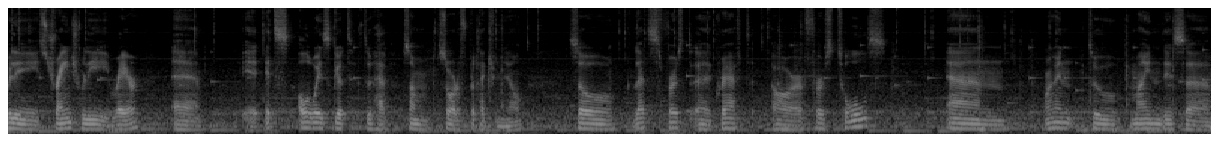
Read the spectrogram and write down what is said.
really strange, really rare. Uh, it, it's always good to have some sort of protection, you know. So let's first uh, craft our first tools and we're going to mine this um,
